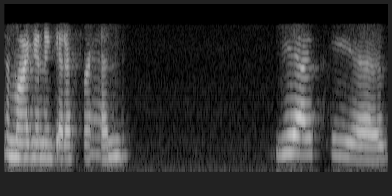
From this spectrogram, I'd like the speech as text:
Am I going to get a friend? Yes, he is.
